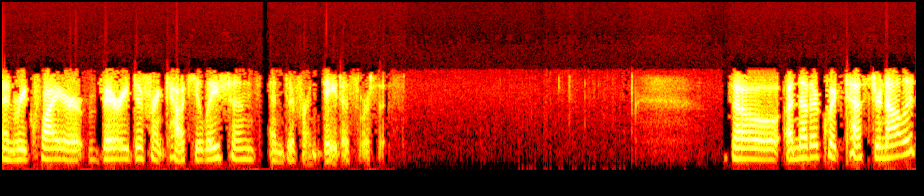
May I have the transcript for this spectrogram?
and require very different calculations and different data sources. So another quick test your knowledge.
